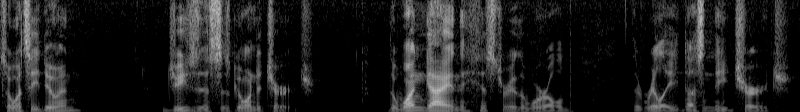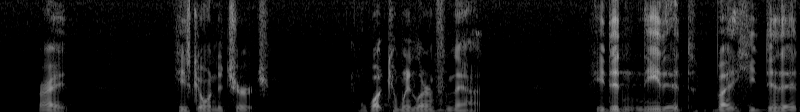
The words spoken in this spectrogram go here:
So what's he doing? Jesus is going to church. The one guy in the history of the world that really doesn't need church, right? He's going to church. What can we learn from that? He didn't need it, but he did it.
